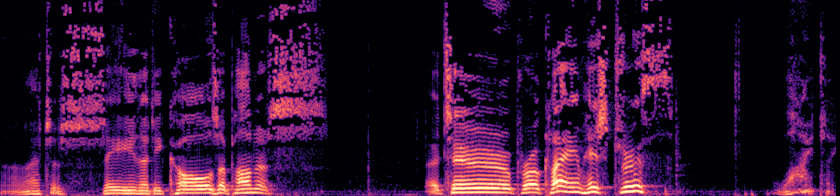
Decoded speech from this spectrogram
uh, let us see that he calls upon us uh, to proclaim his truth widely.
